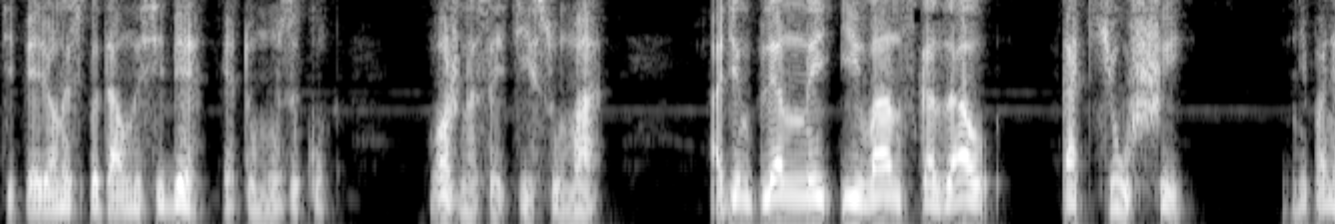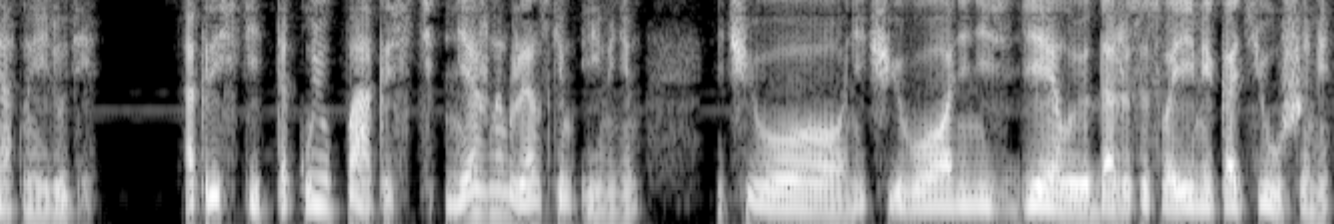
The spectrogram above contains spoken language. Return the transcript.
Теперь он испытал на себе эту музыку. Можно сойти с ума. Один пленный Иван сказал «Катюши». Непонятные люди. Окрестить такую пакость нежным женским именем. Ничего, ничего они не сделают даже со своими «Катюшами».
